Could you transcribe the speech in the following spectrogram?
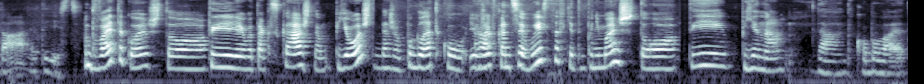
да, это есть. Бывает такое, что ты вот так с каждым пьешь, даже по глотку, и а. уже в конце выставки ты понимаешь, что ты пьяна. Да, такое бывает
